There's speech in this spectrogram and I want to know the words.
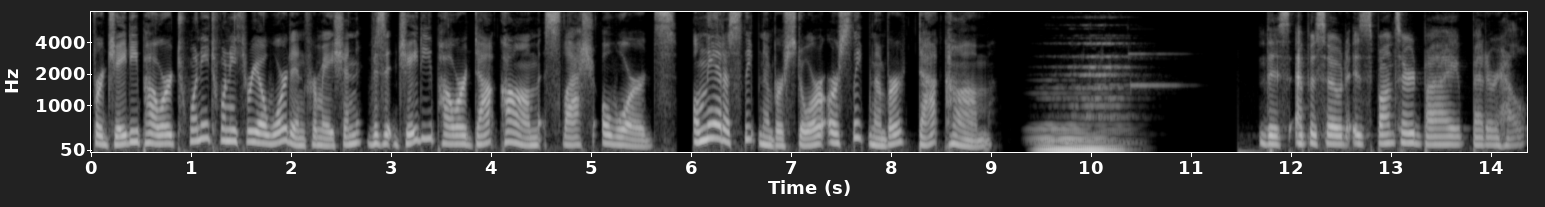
For JD Power 2023 award information, visit jdpower.com/awards. Only at a Sleep Number store or sleepnumber.com. This episode is sponsored by BetterHelp.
